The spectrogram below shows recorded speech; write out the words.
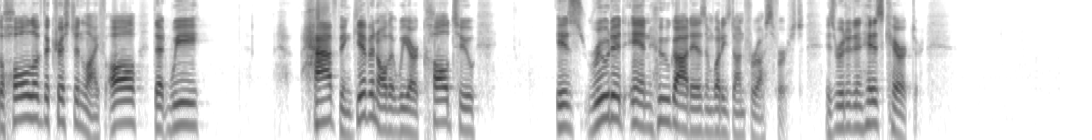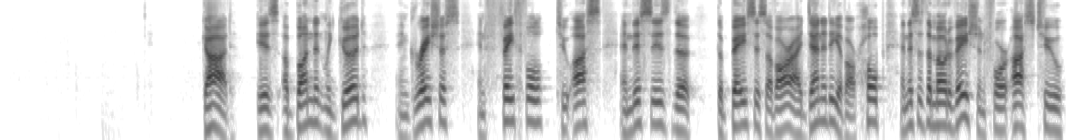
The whole of the Christian life, all that we have been given, all that we are called to, is rooted in who God is and what He's done for us first, is rooted in His character. God is abundantly good and gracious and faithful to us, and this is the, the basis of our identity, of our hope, and this is the motivation for us to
